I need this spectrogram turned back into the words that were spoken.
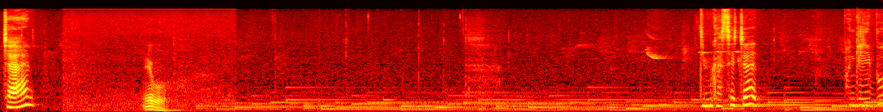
Chat? Ya, Bu. Terima kasih, Chat. Panggil ibu.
